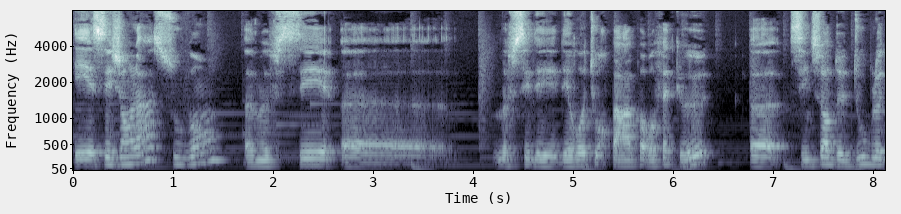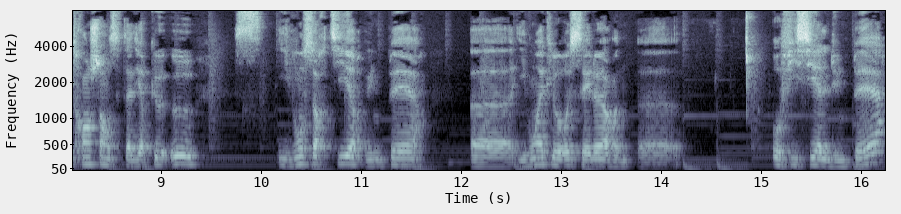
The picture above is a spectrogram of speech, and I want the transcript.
Et ces gens-là, souvent, me faisaient, me faisaient des, des retours par rapport au fait que eux, c'est une sorte de double tranchant, c'est-à-dire que eux, ils vont sortir une paire, ils vont être le reseller euh, officiel d'une paire,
